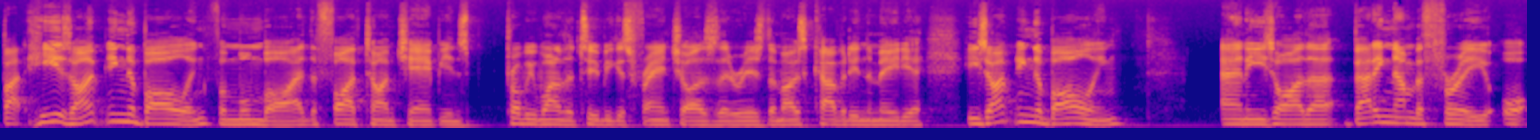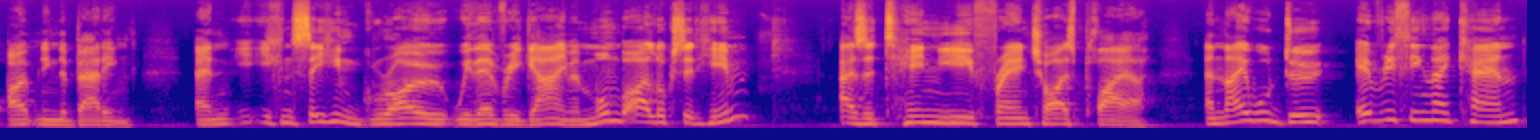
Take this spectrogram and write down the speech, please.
But he is opening the bowling for Mumbai, the five time champions, probably one of the two biggest franchises there is, the most covered in the media. He's opening the bowling and he's either batting number three or opening the batting. And you can see him grow with every game. And Mumbai looks at him as a 10 year franchise player. And they will do everything they can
